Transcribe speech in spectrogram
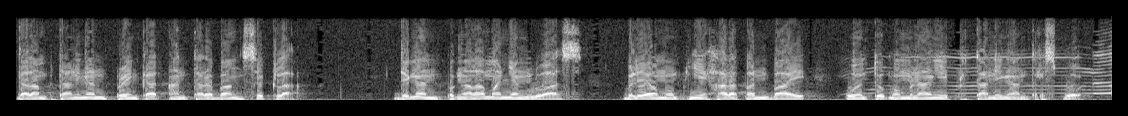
dalam pertandingan peringkat antarabangsa kelak. Dengan pengalaman yang luas, beliau mempunyai harapan baik untuk memenangi pertandingan tersebut.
